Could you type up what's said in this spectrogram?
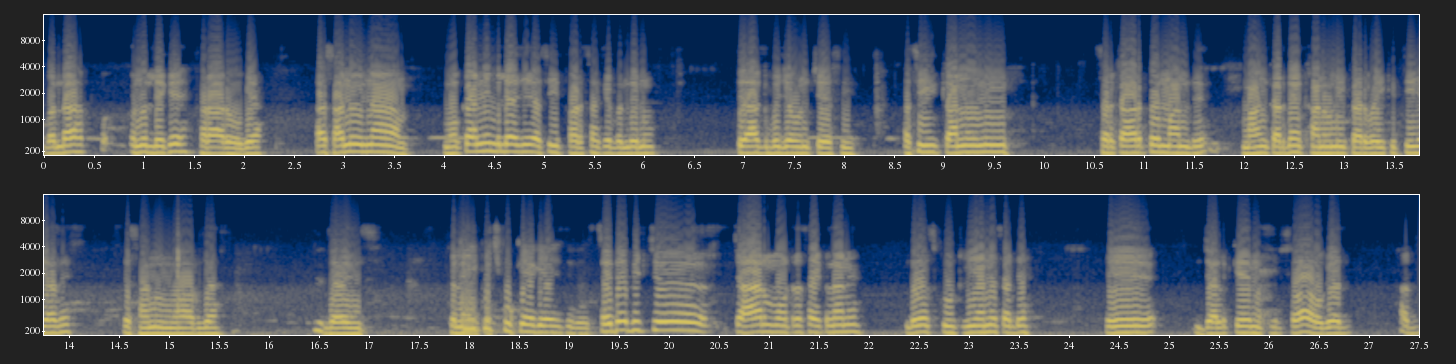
ਬੰਦਾ ਉਹਨੂੰ ਲੈ ਕੇ ਫਰਾਰ ਹੋ ਗਿਆ। ਆ ਸਾਨੂੰ ਇੰਨਾ ਮੌਕਾ ਨਹੀਂ ਮਿਲਿਆ ਜੇ ਅਸੀਂ ਫੜ ਸਕੇ ਬੰਦੇ ਨੂੰ ਤੇ ਅੱਗ ਬੁਝਾਉਣ ਚ ਅਸੀਂ। ਅਸੀਂ ਕਾਨੂੰਨੀ ਸਰਕਾਰ ਤੋਂ ਮੰਗ ਮੰਗ ਕਰਦੇ ਹਾਂ ਕਾਨੂੰਨੀ ਕਾਰਵਾਈ ਕੀਤੀ ਜਾਵੇ ਤੇ ਸਾਨੂੰ ਮੁਆਵਜ਼ਾ ਜਾਇਜ਼ ਕੀ ਕੁਝ ਫੂਕਿਆ ਗਿਆ ਇਸ ਦੇ ਵਿੱਚ? ਇਹਦੇ ਵਿੱਚ ਚਾਰ ਮੋਟਰਸਾਈਕਲਾਂ ਨੇ ਦੋ ਸਕੂਟਰੀਆਂ ਨੇ ਸਾਡੇ। ਇਹ ਜਲ ਕੇ ਮਤਲਬ ਸੁਆਹ ਹੋ ਗਿਆ ਅੱਧ-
